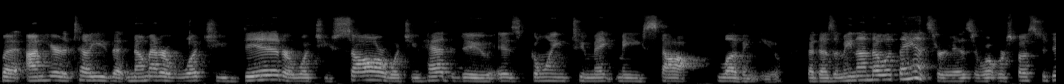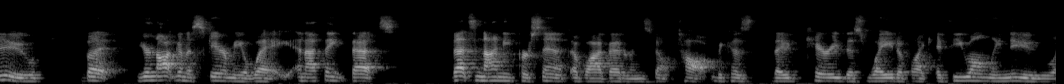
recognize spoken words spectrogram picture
but I'm here to tell you that no matter what you did or what you saw or what you had to do is going to make me stop loving you. That doesn't mean I know what the answer is or what we're supposed to do, but you're not going to scare me away. And I think that's that's 90% of why veterans don't talk because they carry this weight of like if you only knew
